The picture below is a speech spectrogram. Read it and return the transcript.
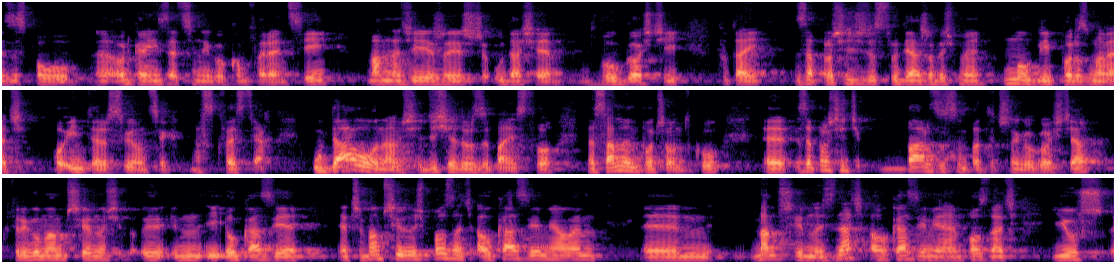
zespołu organizacyjnego konferencji. Mam nadzieję, że jeszcze uda się dwóch gości tutaj zaprosić do studia, żebyśmy mogli porozmawiać o interesujących nas kwestiach. Udało nam się dzisiaj, drodzy Państwo, na samym początku e, zaprosić bardzo sympatycznego gościa, którego mam przyjemność e, i okazję, znaczy mam przyjemność poznać, a okazję miałem mam przyjemność znać, a okazję miałem poznać już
